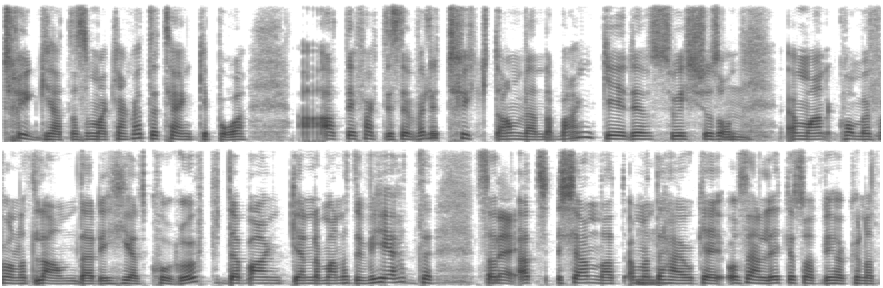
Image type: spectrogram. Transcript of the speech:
tryggheten som man kanske inte tänker på. Att det faktiskt är väldigt tryggt att använda BankID och Swish och sånt. Mm. Man kommer från ett land där det är helt korrupt, där banken, där man inte vet. Så att, att känna att ja, men det här är okej. Och sen likaså att vi har kunnat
